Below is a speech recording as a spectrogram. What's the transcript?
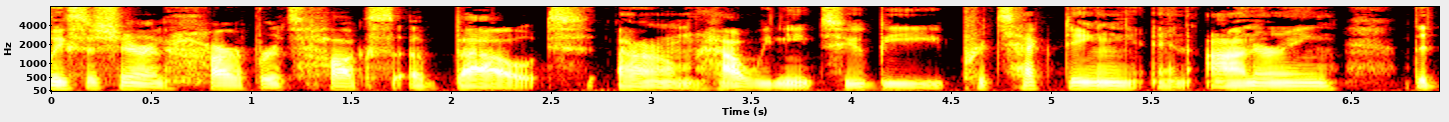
Lisa Sharon Harper talks about um, how we need to be protecting and honoring the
